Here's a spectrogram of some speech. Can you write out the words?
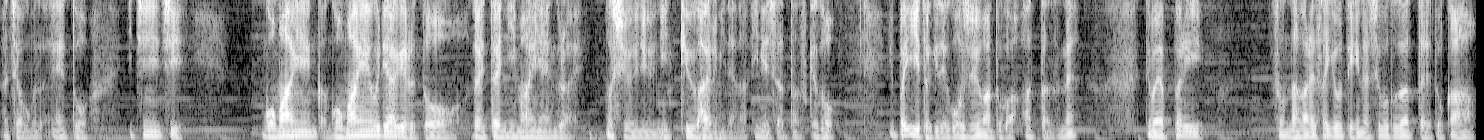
あ違うごめんなさい。えっ、ー、と1日5万円か。5万円売り上げると大体2万円ぐらいの収入日給が入るみたいなイメージだったんですけどやっぱりいい時で50万とかあったんですね。でもやっぱりその流れ作業的な仕事だったりとか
